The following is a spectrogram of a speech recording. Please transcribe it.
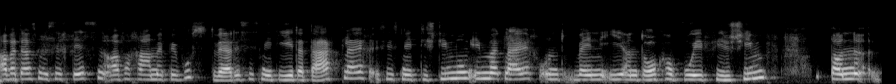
Aber dass man sich dessen einfach einmal bewusst wird. Es ist nicht jeder Tag gleich, es ist nicht die Stimmung immer gleich. Und wenn ich einen Tag habe, wo ich viel schimpf, dann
